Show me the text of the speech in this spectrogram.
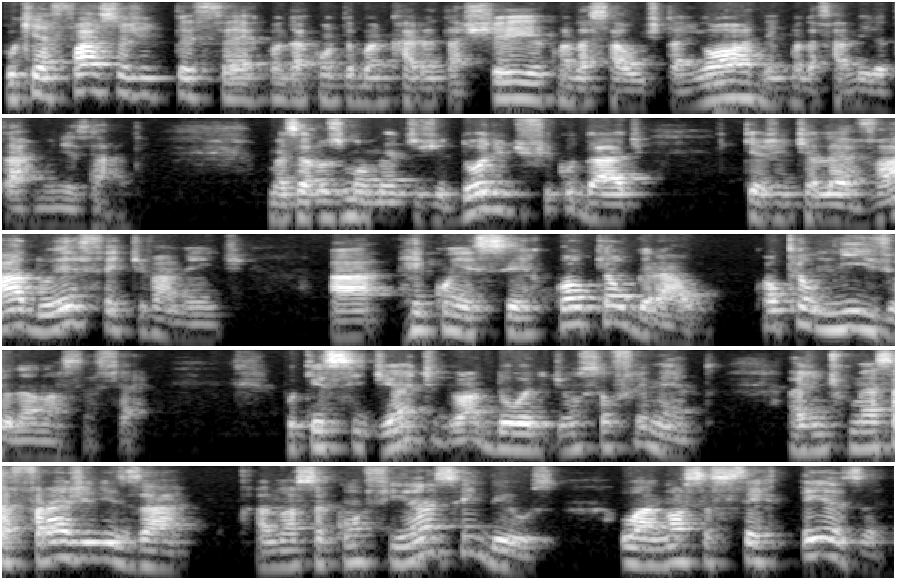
Porque é fácil a gente ter fé quando a conta bancária está cheia, quando a saúde está em ordem, quando a família está harmonizada. Mas é nos momentos de dor e dificuldade que a gente é levado efetivamente a reconhecer qual que é o grau, qual que é o nível da nossa fé. Porque se diante de uma dor, de um sofrimento, a gente começa a fragilizar a nossa confiança em Deus, ou a nossa certeza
